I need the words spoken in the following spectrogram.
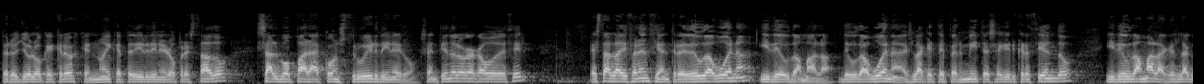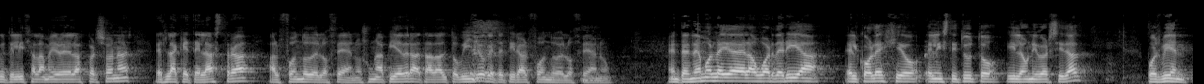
pero yo lo que creo es que no hay que pedir dinero prestado salvo para construir dinero. ¿Se entiende lo que acabo de decir? Esta es la diferencia entre deuda buena y deuda mala. Deuda buena es la que te permite seguir creciendo y deuda mala, que es la que utiliza la mayoría de las personas, es la que te lastra al fondo del océano. Es una piedra atada al tobillo que te tira al fondo del océano. ¿Entendemos la idea de la guardería, el colegio, el instituto y la universidad? Pues bien,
